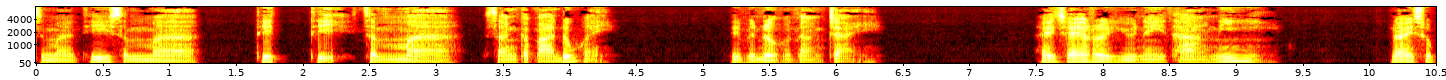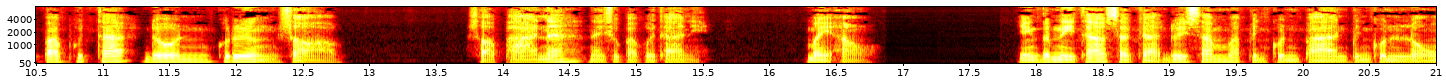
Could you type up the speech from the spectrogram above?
สมาธิสัมมาทิฏฐิสัมมาสังกปะด้วยนี่เป็นเรื่องของทางใจ ให้ใจเราอยู่ในทางนี้นายสุปาพุทธะโดนเรื่องสอบ สอบผ่านนะในสุภาพุทธานี่ไม่เอาอย่างตำหนิเท้าสากะด้วยซ้ำว่าเป็นคนพาลเป็นคนหลง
